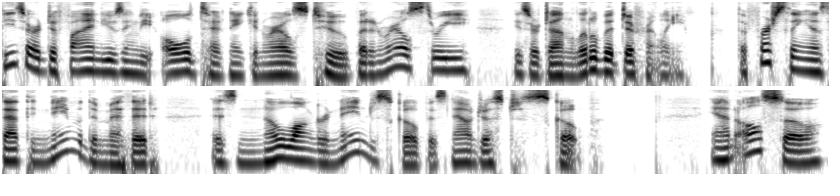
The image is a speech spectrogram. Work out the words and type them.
these are defined using the old technique in Rails 2, but in Rails 3, these are done a little bit differently. The first thing is that the name of the method is no longer named scope, it's now just scope. And also,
